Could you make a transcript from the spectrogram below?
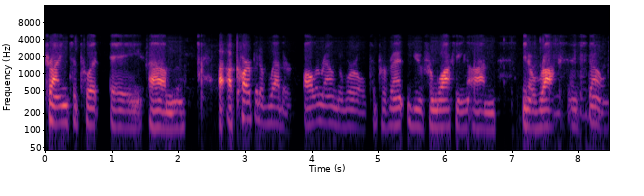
trying to put a um, a carpet of leather all around the world to prevent you from walking on, you know, rocks and mm-hmm. stones.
